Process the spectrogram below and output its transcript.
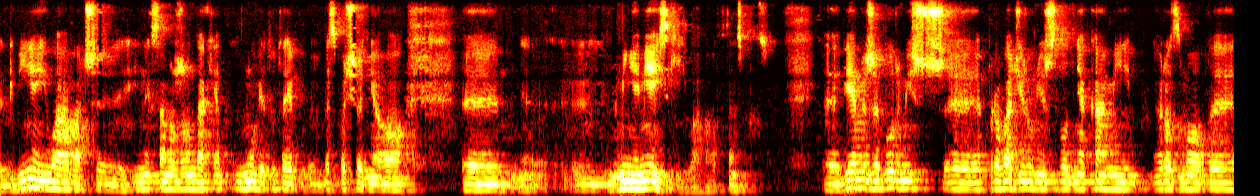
y, gminie Iława czy innych samorządach, ja mówię tutaj bezpośrednio o gminie miejskiej Iława w ten sposób. Wiemy, że burmistrz prowadzi również z wodniakami rozmowy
